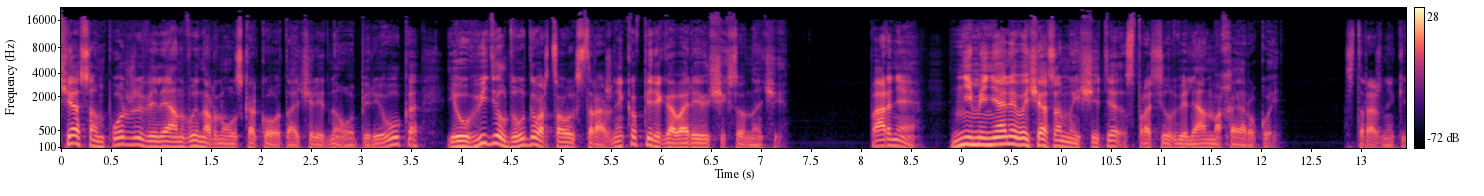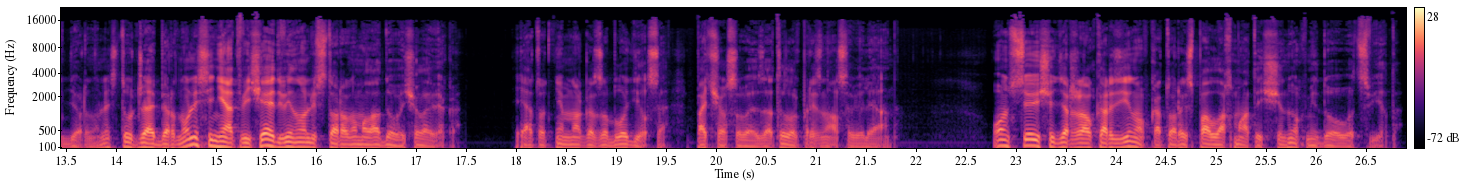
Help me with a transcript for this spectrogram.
Часом позже Виллиан вынырнул из какого-то очередного переулка и увидел двух дворцовых стражников, переговаривающихся в ночи. «Парни, не меня ли вы часом ищете?» — спросил Виллиан, махая рукой. Стражники дернулись, тут же обернулись и, не отвечая, двинулись в сторону молодого человека. «Я тут немного заблудился», — почесывая затылок, признался Виллиан. Он все еще держал корзину, в которой спал лохматый щенок медового цвета.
